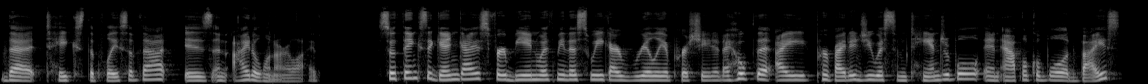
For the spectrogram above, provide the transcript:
that takes the place of that is an idol in our lives. So, thanks again, guys, for being with me this week. I really appreciate it. I hope that I provided you with some tangible and applicable advice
